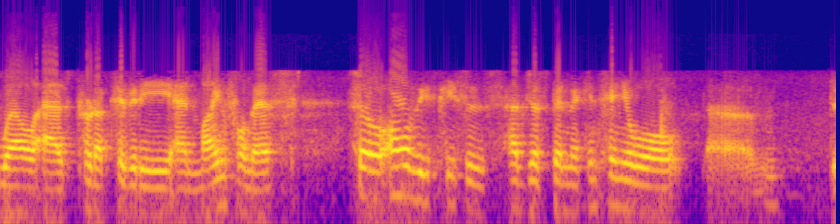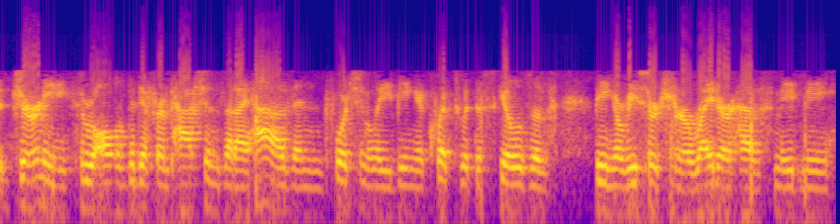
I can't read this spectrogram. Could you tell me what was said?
well as productivity and mindfulness. So all of these pieces have just been a continual um, journey through all of the different passions that I have, and fortunately, being equipped with the skills of being a researcher and a writer have made me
